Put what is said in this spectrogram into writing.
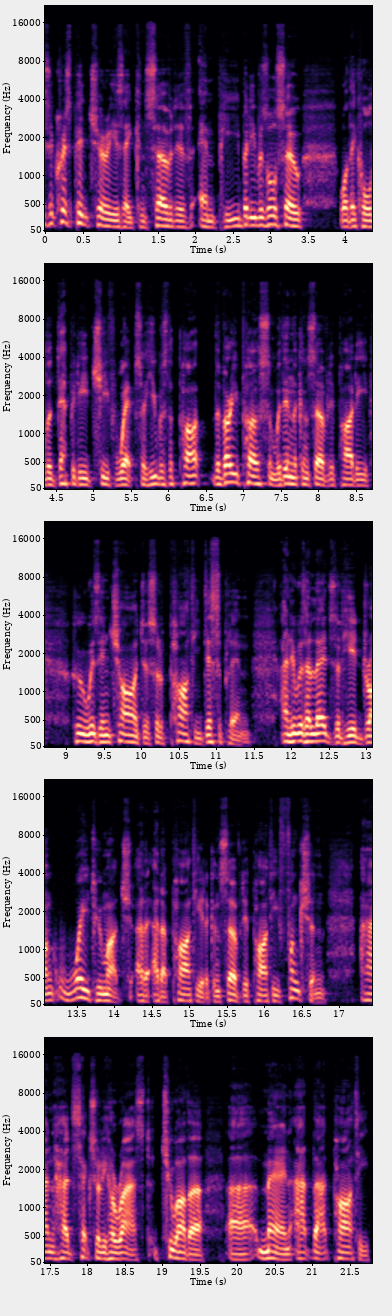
So Chris Pincher is a Conservative MP, but he was also what they call the deputy chief whip. So he was the part, the very person within the Conservative Party who was in charge of sort of party discipline. And it was alleged that he had drunk way too much at a, at a party, at a Conservative Party function, and had sexually harassed two other uh, men at that party.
